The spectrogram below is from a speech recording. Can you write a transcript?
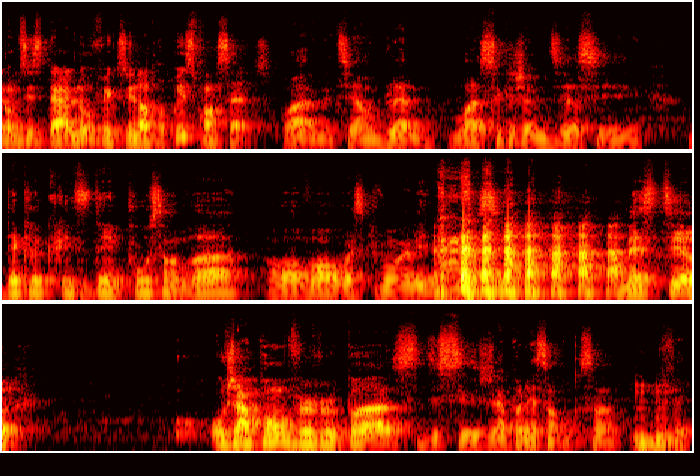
comme si c'était à nous. Fait que c'est une entreprise française. Ouais, mais tu sais, emblème. Moi, ce que j'aime dire, c'est. Dès que le crédit d'impôt s'en va, on va voir où est-ce qu'ils vont aller. Mais still, au Japon, veut, veut pas, c'est japonais 100%. Fait que,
